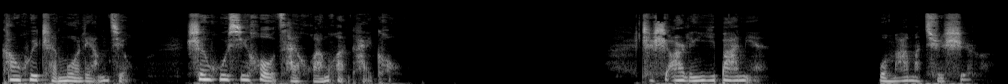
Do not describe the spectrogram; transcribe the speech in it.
康辉沉默良久，深呼吸后才缓缓开口。这是二零一八年，我妈妈去世了。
